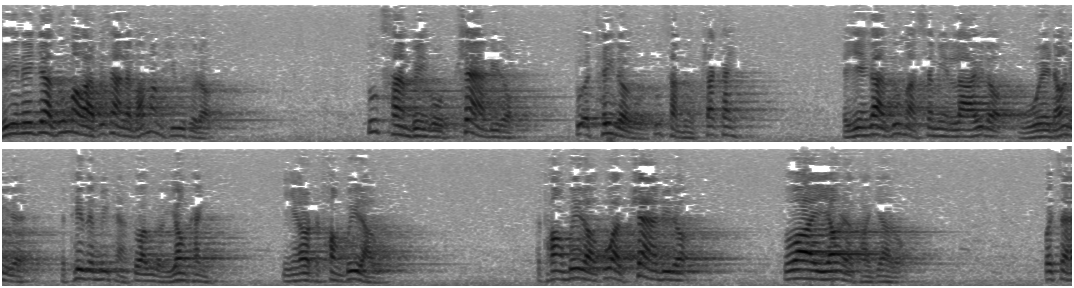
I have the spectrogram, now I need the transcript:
ဒီကနေ့ကျသူ့မှာကပတ်စံလည်းဘာမှမရှိဘူးဆိုတော့သူ့ဆံပင်ကိုဖြတ်ပြီးတော့သူ့အထိန်တော်ကိုသူ့ဆံပင်ဖြတ်ခိုင်းအရင်ကသူ့မှာဆံပင်လာပြီးတော့ဝယ်တောင်းနေတဲ့တထေသမီးထံသွားပြီးတော့ရောင်းခိုင်းတယ်အရင်ကတော့တထောင်ပေးတာကိုတထောင်ပေးတော့ကိုကဖြတ်ပြီးတော့သွားရောက်တဲ့ခါကျတော့ပတ်စံ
